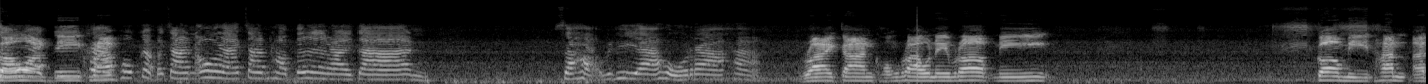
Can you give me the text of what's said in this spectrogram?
สวัสดีครับ พบกับอาจารย์โอและอาจารย์ท็อปได้ในรายการ สหวิทยาโหราค่ะ รายการของเราในรอบนี้ ก็มีท่านอา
